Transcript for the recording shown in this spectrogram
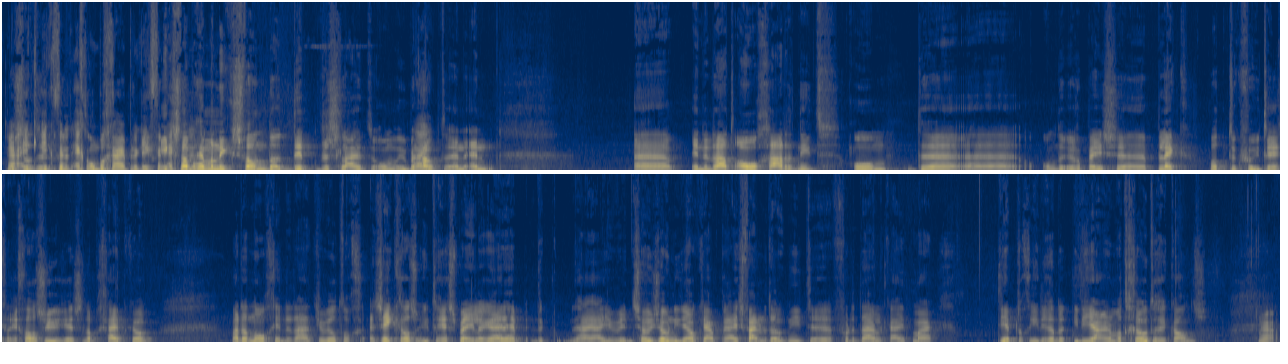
Ja, Dus ik, ik vind het echt onbegrijpelijk. Ik, vind ik echt, snap helemaal niks van dit besluit om überhaupt... En, en eh, inderdaad, al gaat het niet om de, eh, om de Europese plek... wat natuurlijk voor Utrecht echt wel zuur is, en dat begrijp ik ook. Maar dan nog, inderdaad, je wilt toch... Zeker als Utrecht-speler, hè, heb, de, nou ja, je wint sowieso niet elk jaar prijs. Feyenoord ook niet, eh, voor de duidelijkheid. Maar die hebt toch iedere, ieder jaar een wat grotere kans. Ja.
